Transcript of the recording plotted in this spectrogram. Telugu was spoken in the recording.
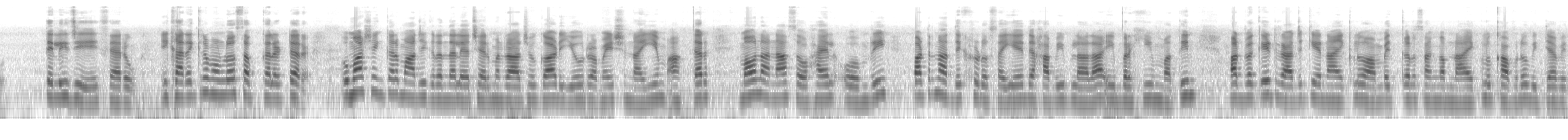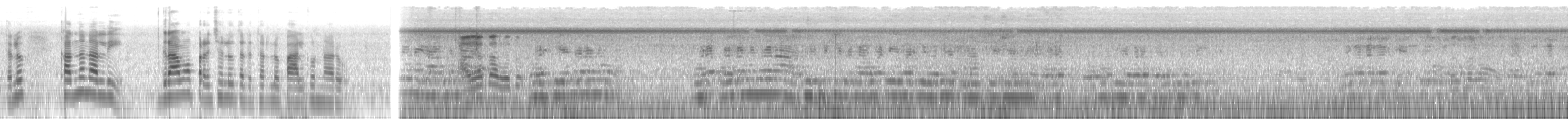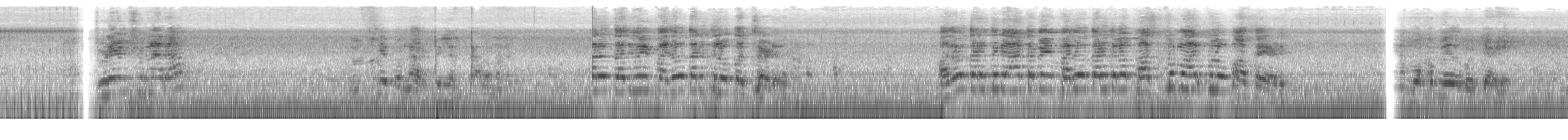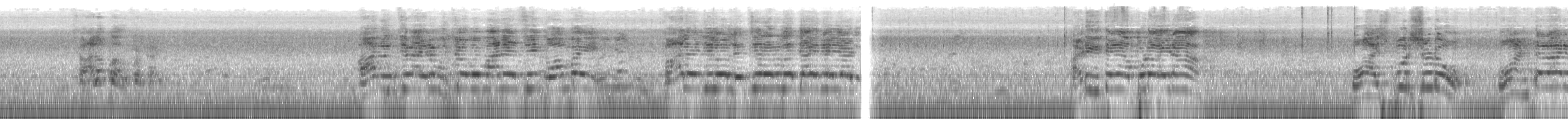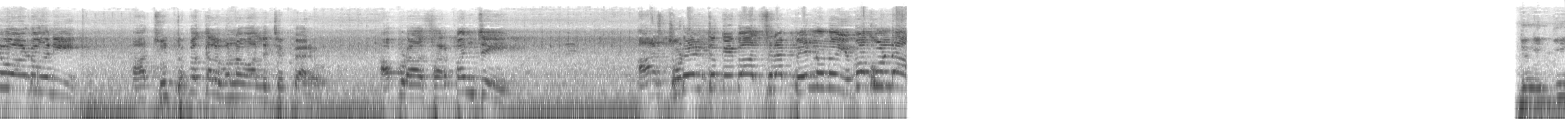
తెలియజేశారు. ఈ కార్యక్రమంలో సబ్ కలెక్టర్ ఉమాశంకర్ మాజీ గ్రంథాలయ చైర్మన్ రాజు గాడ్ యు రమేష్ నయీం అఖ్తర్ మౌలానా సోహైల్ ఓమ్రీ పట్టణ అధ్యక్షుడు సయ్యద్ హబీబ్లాలా ఇబ్రహీం మతిన్ అడ్వకేట్ రాజకీయ నాయకులు అంబేద్కర్ సంఘం నాయకులు కవులు విద్యావేత్తలు కందనల్లి గ్రామ ప్రజలు తదితరులు పాల్గొన్నారు. కాబట్టి ఇచ్చే ఉన్నారు పిల్లలు చాలా మంది చదివి పదో తరగతిలోకి వచ్చాడు. పదో తరగతిని ఆటమే పదో తరగతిలో ఫస్ట్ మార్కులో పాస్ అయ్యాడు. ఆయన ముఖం మీద కొట్టాడు. చాలా బాధపడ్డాడు. ఆ నుంచి ఆయన ఉద్యోగం మానేసి బాంబే కాలేజీలో లెక్చరర్గా జాయిన్ అయ్యాడు. అడిగితే అప్పుడు ఆయన ఓ అస్పృశ్యుడు ఓ అంటరాని వాడు అని ఆ చుట్టుపక్కల ఉన్న వాళ్ళు చెప్పారు అప్పుడు ఆ సర్పంచి ఆ స్టూడెంట్కి ఇవ్వాల్సిన పెన్నును ఇవ్వకుండా जो इनकी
